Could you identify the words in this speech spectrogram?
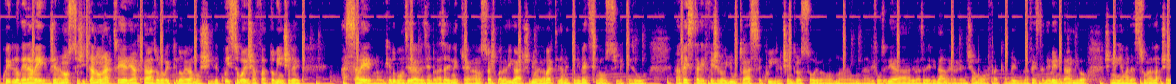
quello che era vero, cioè la nostra città, non altre realtà solo perché dovevamo uscire. E questo poi ci ha fatto vincere a Salerno, perché dopo considera per esempio la, Salerno, cioè la nostra squadra di calcio, prima della partita mettono i pezzi nostri, perché su una festa che fecero gli Ultras qui, il centro storico, una, una tifoseria della Salernitana, eh, diciamo, ha fatto ven- la festa dei 20 anni, co, ce ne chiamate a suonare là, cioè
